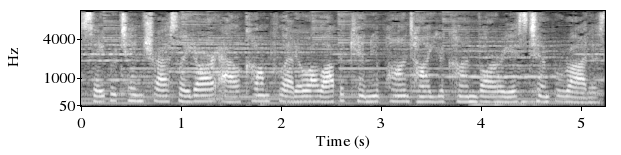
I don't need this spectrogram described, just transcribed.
se pretende trasladar al completo a la pequeña pantalla con varias temporadas.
